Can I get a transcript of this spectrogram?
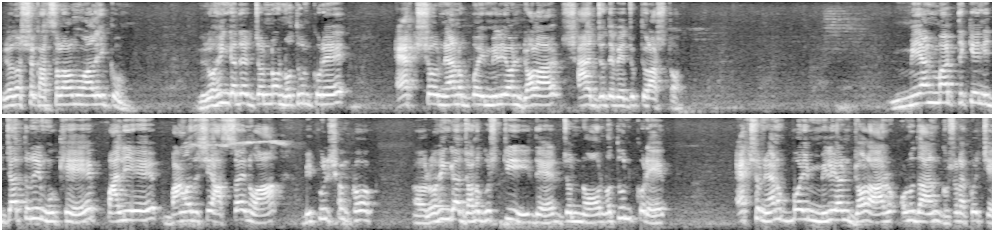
প্রিয় দর্শক, আসসালামু আলাইকুম। রোহিঙ্গাদের জন্য নতুন করে একশো নিরানব্বই মিলিয়ন ডলার সাহায্য দেবে যুক্তরাষ্ট্র। মিয়ানমার থেকে নির্যাতনের মুখে পালিয়ে বাংলাদেশে আশ্রয় নেওয়া বিপুল সংখ্যক রোহিঙ্গা জনগোষ্ঠীদের জন্য নতুন করে একশো নিরানব্বই মিলিয়ন ডলার অনুদান ঘোষণা করেছে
